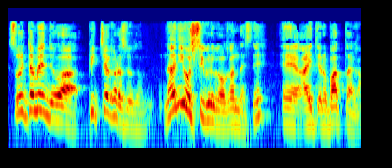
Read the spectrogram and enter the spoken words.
そういった面では、ピッチャーからすると何をしてくるか分かんないですね。えー、相手のバッターが。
